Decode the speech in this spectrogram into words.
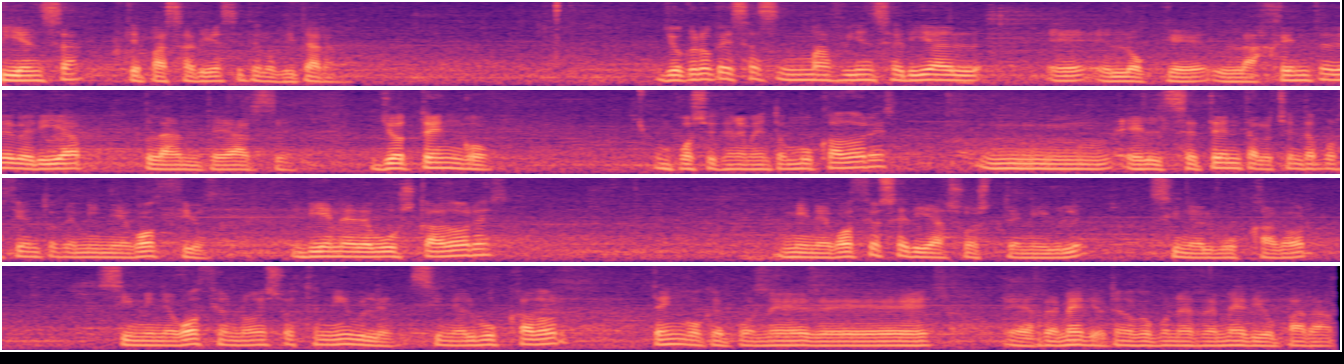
piensa qué pasaría si te lo quitaran. Yo creo que esa más bien sería eh, lo que la gente debería plantearse. Yo tengo un posicionamiento en buscadores, el 70 al 80% de mi negocio viene de buscadores, mi negocio sería sostenible sin el buscador. Si mi negocio no es sostenible sin el buscador, tengo que poner eh, eh, remedio, tengo que poner remedio para,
